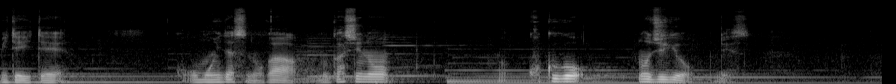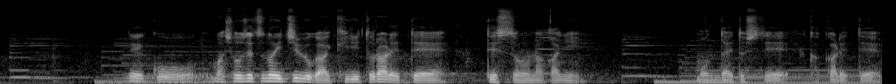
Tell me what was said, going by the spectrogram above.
見ていて思い出すのが昔の国語の授業です。でこう、まあ、小説の一部が切り取られてテストの中に問題として書かれて、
